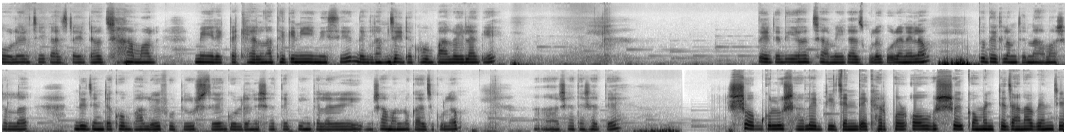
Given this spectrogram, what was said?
বলের যে কাজটা, এটা হচ্ছে আমার মেয়ের একটা খেলনা থেকে নিয়ে নিছি। দেখলাম যে এটা খুব ভালোই লাগে। তো এটা দিয়ে হচ্ছে আমি এই কাজগুলো করে নিলাম। তো দেখলাম যে না মাসাল্লাহ ডিজাইনটা খুব ভালোই ফুটে উঠছে গোল্ডেনের সাথে পিঙ্ক কালারের এই সামান্য কাজগুলো। সাথে সাথে সবগুলো শালের ডিজাইন দেখার পর অবশ্যই কমেন্টে জানাবেন যে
